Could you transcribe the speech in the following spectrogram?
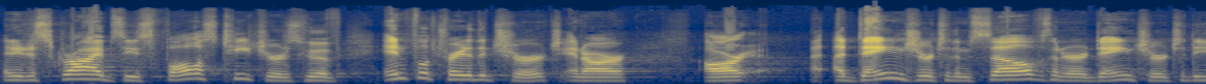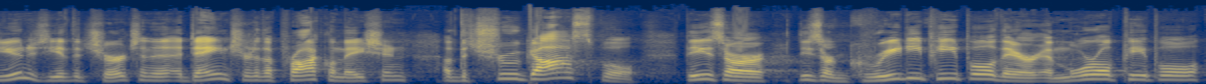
and he describes these false teachers who have infiltrated the church and are, are a danger to themselves and are a danger to the unity of the church and a danger to the proclamation of the true gospel. These are, these are greedy people, they are immoral people,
